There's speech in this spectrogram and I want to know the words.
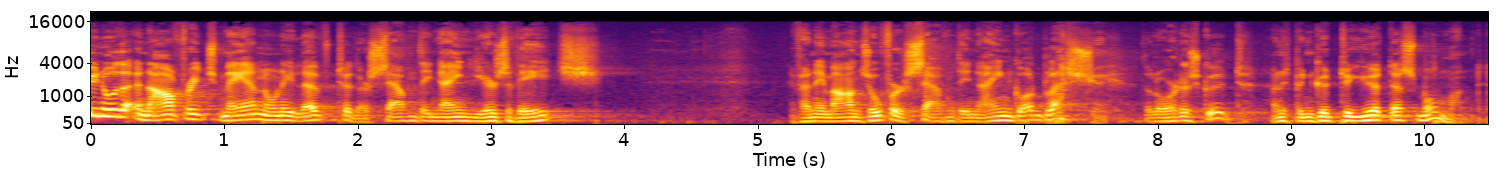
Do you know that an average man only lived to their 79 years of age? If any man's over 79, God bless you. The Lord is good, and He's been good to you at this moment.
